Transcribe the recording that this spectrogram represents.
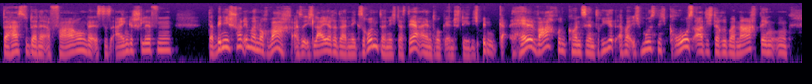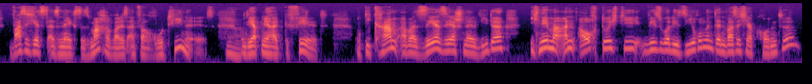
da hast du deine Erfahrung, da ist es eingeschliffen. Da bin ich schon immer noch wach. Also ich leiere da nichts runter, nicht, dass der Eindruck entsteht. Ich bin hellwach und konzentriert, aber ich muss nicht großartig darüber nachdenken, was ich jetzt als nächstes mache, weil es einfach Routine ist. Ja. Und die hat mir halt gefehlt. Und die kam aber sehr, sehr schnell wieder. Ich nehme an, auch durch die Visualisierungen, denn was ich ja konnte,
